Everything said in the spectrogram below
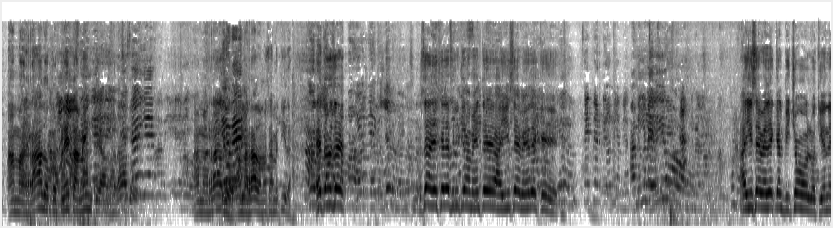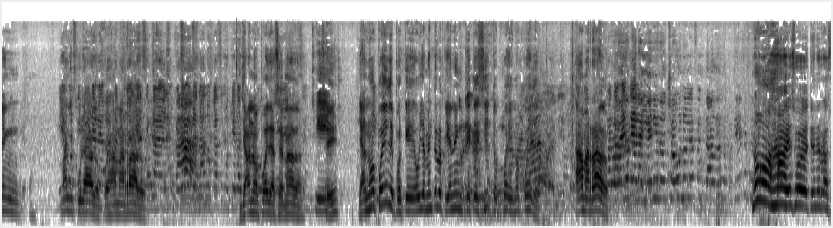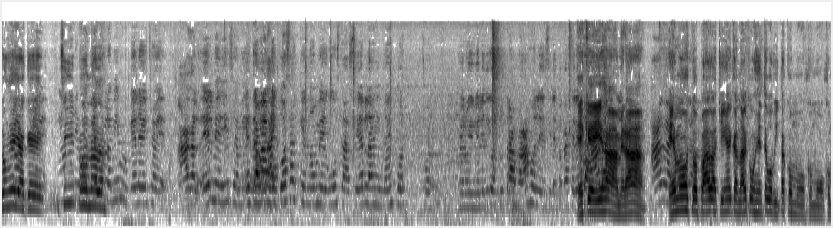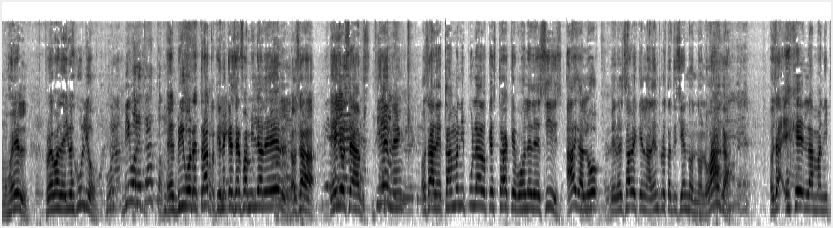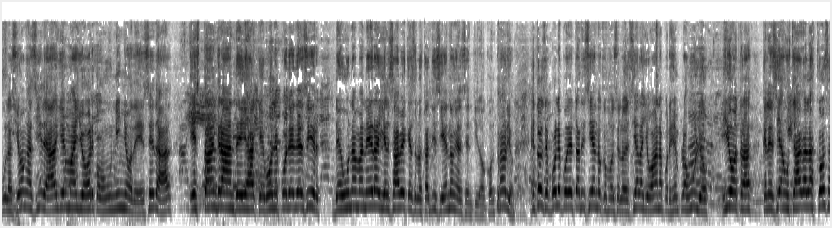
Amarrado completamente, amarrado. Amarrado, amarrado, no seas metida. Entonces, o sea, es que definitivamente ahí se ve de que, Se perdió mi amiga. A mí me dijo. Ahí se ve de que el bicho lo tienen manipulado, pues amarrado. Ya no puede hacer nada. Sí. Ya no puede, porque obviamente lo tienen quietecito, pues, no puede. Amarrado. Cuando es que la Jenny en el show no No, ajá, eso tiene razón ella, que sí, no, nada. Él me dice a mí, El trabajo. hay cosas que no me gusta hacerlas y no es por, por- pero yo le digo, es su trabajo, le, si le toca hacer Es eso, que hija, mira, hemos topado aquí en el canal con gente bobita como, como, como él. Prueba de ello es Julio. Vivo retrato. El vivo retrato tiene que ser familia de él. O sea, ellos se abstienen. O sea, de tan manipulado que está que vos le decís, hágalo, pero él sabe que en adentro le estás diciendo, no lo haga. O sea, es que la manipulación así de alguien mayor con un niño de esa edad es tan grande, hija, que vos le puedes decir de una manera y él sabe que se lo estás diciendo en el sentido contrario. Entonces, vos le podés estar diciendo, como se lo decía la Joana, por ejemplo, a Julio y otras, que le decían, usted haga las cosas.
